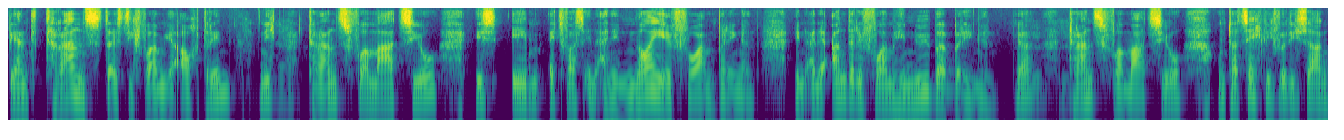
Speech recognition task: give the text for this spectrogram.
Während Trans, da ist die Form ja auch drin, nicht? Ja. Transformatio ist eben etwas in eine neue Form bringen, in eine andere Form hinüberbringen ja, mhm. Transformatio. Und tatsächlich würde ich sagen,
